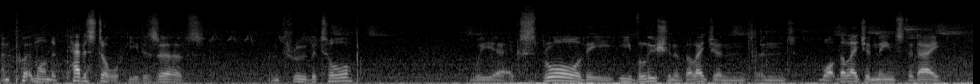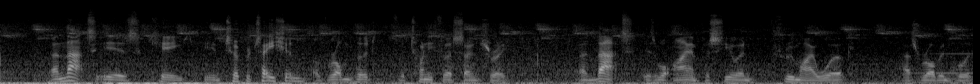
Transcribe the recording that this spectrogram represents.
and put him on the pedestal he deserves. And through the tour, we uh, explore the evolution of the legend and what the legend means today. And that is key, the interpretation of Robin Hood for the 21st century. And that is what I am pursuing through my work as Robin Hood.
